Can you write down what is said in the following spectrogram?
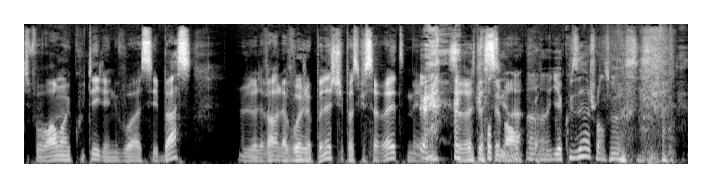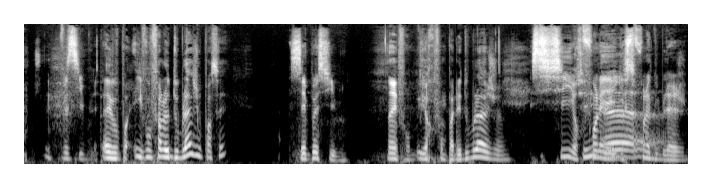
il faut vraiment écouter, il a une voix assez basse. La, la voix japonaise, je sais pas ce que ça va être, mais ça va être assez qu'il y a marrant. un, un Yakuza, je pense. C'est possible. Ils vont, ils vont faire le doublage, vous pensez? C'est possible. Non, ils, font, ils refont pas les doublages. Si, ils Si, refont, les, euh, ils refont les doublages.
